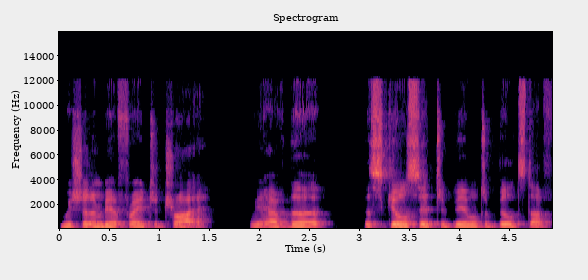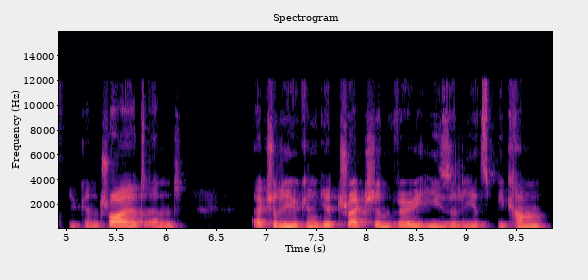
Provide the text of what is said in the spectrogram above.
we shouldn't be afraid to try. We have the the skill set to be able to build stuff. You can try it, and actually, you can get traction very easily. It's become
